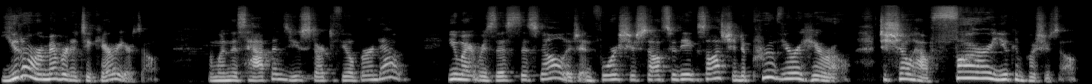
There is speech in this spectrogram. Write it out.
you don't remember to take care of yourself. And when this happens, you start to feel burned out. You might resist this knowledge and force yourself through the exhaustion to prove you're a hero, to show how far you can push yourself.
